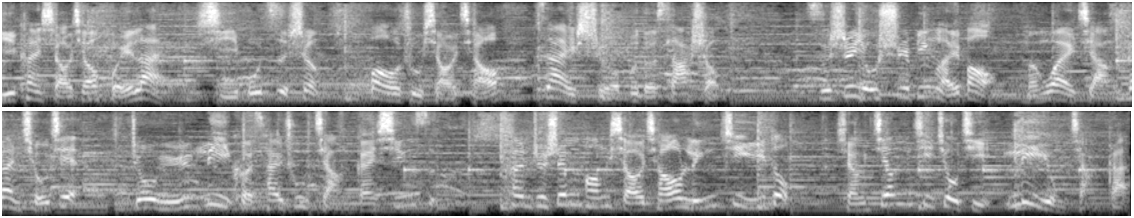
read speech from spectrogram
一看小乔回来，喜不自胜，抱住小乔，再舍不得撒手。此时有士兵来报，门外蒋干求见。周瑜立刻猜出蒋干心思，看着身旁小乔，灵机一动，想将计就计，利用蒋干。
